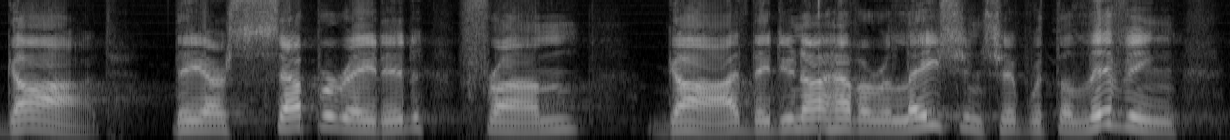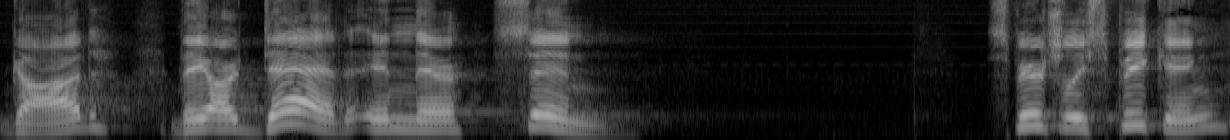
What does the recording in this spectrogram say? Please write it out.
God. They are separated from God. They do not have a relationship with the living God. They are dead in their sin. Spiritually speaking,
